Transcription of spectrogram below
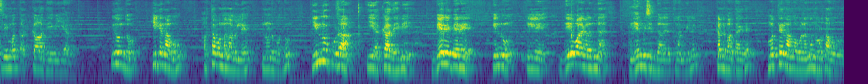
ಶ್ರೀಮದ್ ಅಕ್ಕಾದೇವಿಯರು. ಇದೊಂದು ಹೀಗೆ ನಾವು ಅರ್ಥವನ್ನು ನಾವಿಲ್ಲಿ ನೋಡಬಹುದು ಇನ್ನೂ ಕೂಡ ಈ ಅಕ್ಕಾದೇವಿ ಬೇರೆ ಬೇರೆ ಇನ್ನು ಇಲ್ಲಿ ದೇವಾಲಯಗಳನ್ನು ನಿರ್ಮಿಸಿದ್ದಾಳೆ ಅಂತ ನಮಗಿಲ್ಲಿ ಕಂಡು ಬರ್ತಾ ಇದೆ. ಮತ್ತೆ ನಾವು ಅವುಗಳನ್ನು ನೋಡ್ತಾ ಹೋಗೋಣ.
